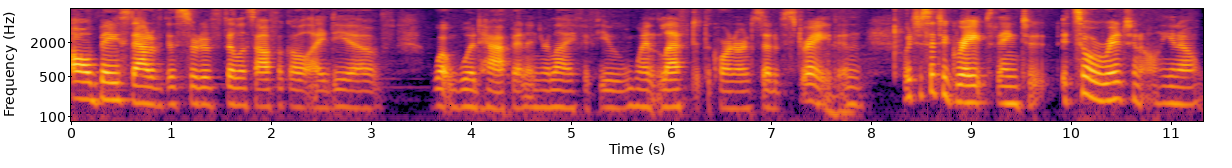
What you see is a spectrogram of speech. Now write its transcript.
all based out of this sort of philosophical idea of what would happen in your life if you went left at the corner instead of straight, and which is such a great thing to. It's so original, you know.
